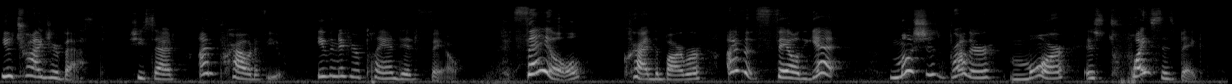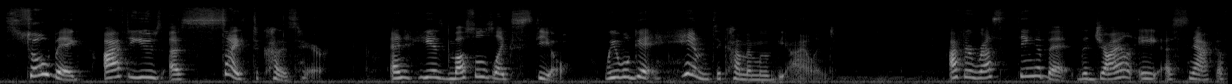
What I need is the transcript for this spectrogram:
You tried your best, she said. I'm proud of you, even if your plan did fail. Fail? cried the barber. I haven't failed yet. Mush's brother, Moore, is twice as big. So big, I have to use a scythe to cut his hair. And he has muscles like steel. We will get him to come and move the island. After resting a bit, the giant ate a snack of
